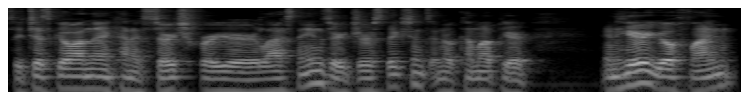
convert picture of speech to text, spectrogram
So just go on there and kind of search for your last names or jurisdictions, and it'll come up here. And here you'll find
